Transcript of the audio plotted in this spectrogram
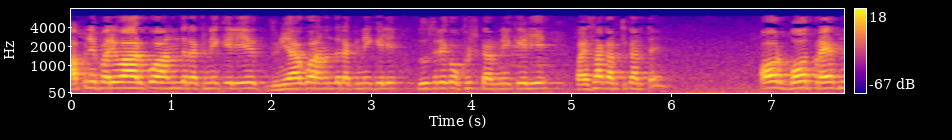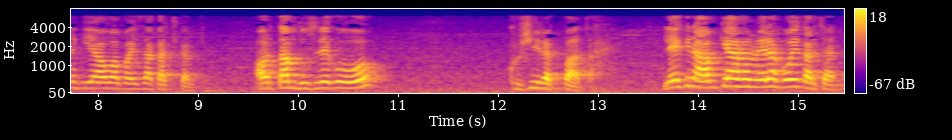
अपने परिवार को आनंद रखने के लिए, दुनिया को आनंद रखने के लिए, दूसरे को खुश करने के लिए पैसा खर्च करते और बहुत प्रयत्न किया हुआ पैसा खर्च करते और तब दूसरे को वो खुशी रख पाता है। लेकिन अब क्या है, मेरा कोई खर्चा नहीं,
